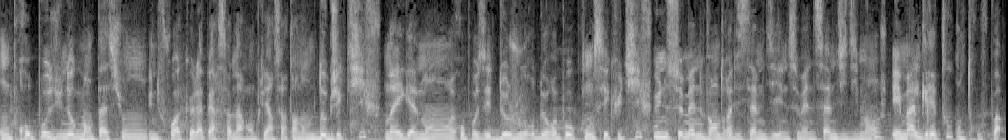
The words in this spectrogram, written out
On propose une augmentation une fois que la personne a rempli un certain nombre d'objectifs. On a également proposé deux jours de repos consécutifs, une semaine vendredi samedi et une semaine samedi dimanche. Et malgré tout, on ne trouve pas.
